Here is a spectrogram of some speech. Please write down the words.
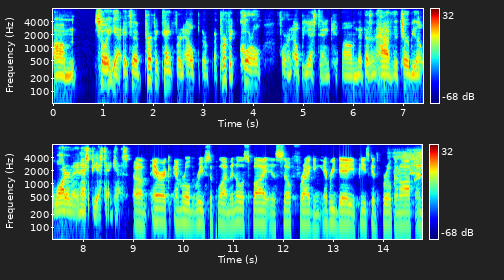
Um, so yeah it's a perfect tank for an L or a perfect coral for an lps tank um, that doesn't have the turbulent water that an sps tank has Um, Eric Emerald Reef Supply Manila Spy is self-fragging every day. A piece gets broken off and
